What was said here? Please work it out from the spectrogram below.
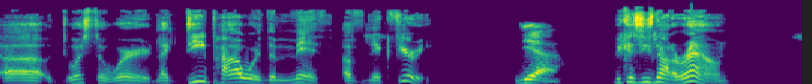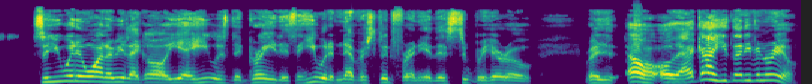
uh, what's the word? Like depower the myth of Nick Fury. Yeah, because he's not around. So you wouldn't want to be like, oh yeah, he was the greatest, and he would have never stood for any of this superhero. Right? Oh, oh, that guy, he's not even real.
